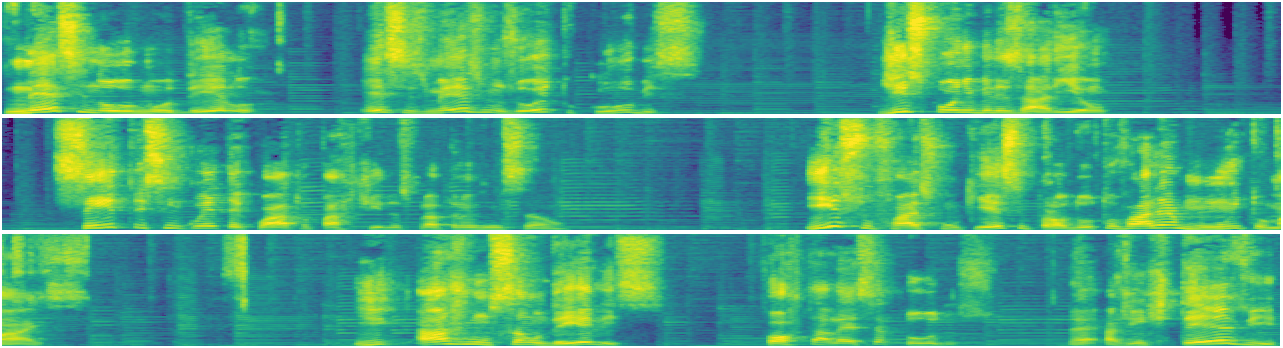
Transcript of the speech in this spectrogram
Nesse novo modelo, esses mesmos oito clubes disponibilizariam 154 partidas para transmissão. Isso faz com que esse produto valha muito mais. E a junção deles fortalece a todos. Né? A gente teve,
